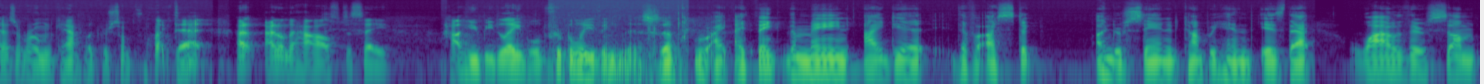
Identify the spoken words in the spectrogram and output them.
as a Roman Catholic or something like that. I, I don't know how else to say how you be labeled for believing this. So. Right. I think the main idea for us to understand and comprehend is that while there's some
